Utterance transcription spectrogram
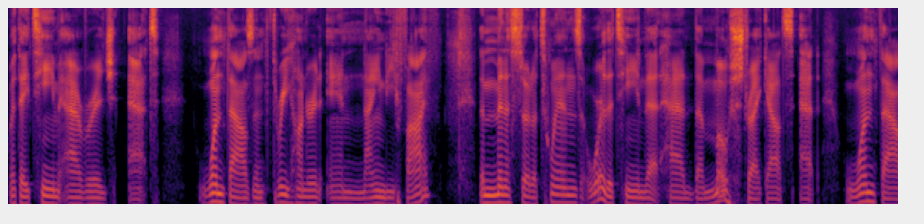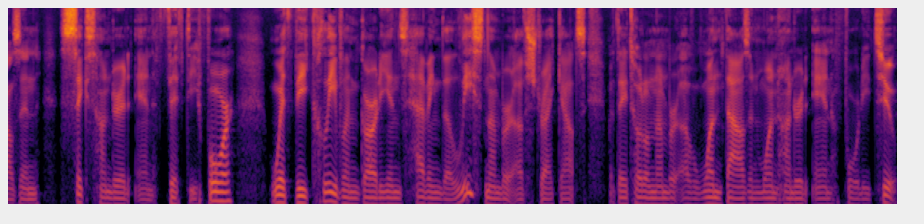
with a team average at 1,395. The Minnesota Twins were the team that had the most strikeouts at 1,654, with the Cleveland Guardians having the least number of strikeouts with a total number of 1,142.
